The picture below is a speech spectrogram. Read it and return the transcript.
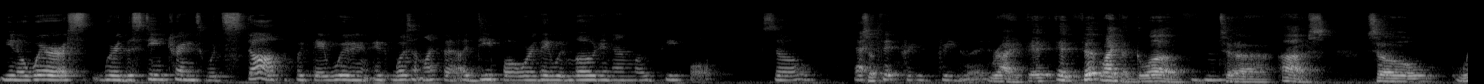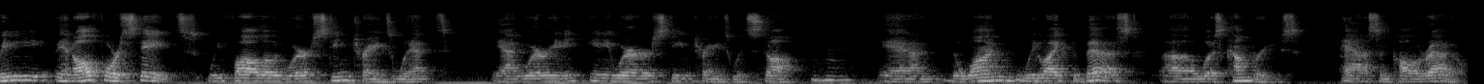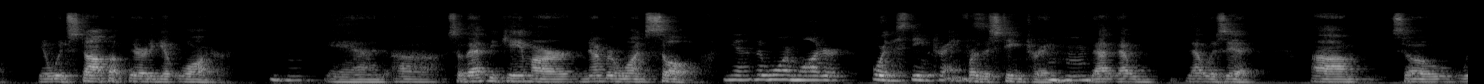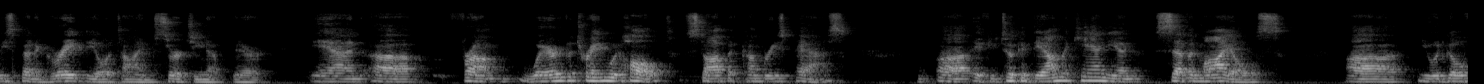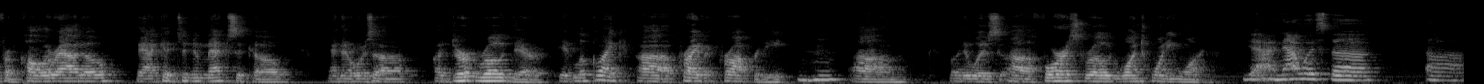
you know, where where the steam trains would stop, but they wouldn't. It wasn't like a, a depot where they would load and unload people. So that So- fit pretty pretty good. Right. It, it fit like a glove Mhm. to us. So we, in all four states, we followed where steam trains went and where any, anywhere steam trains would stop. Mhm. And the one we liked the best uh, was Cumbres Pass in Colorado. It would stop up there to get water. Mhm. And uh, so that became our number one solve Yeah, the warm water for the steam train. for the steam train. Mhm. That that that was it. Um, so we spent a great deal of time searching up there, and uh, from where the train would halt, stop at Cumbres Pass. Uh, if you took it down the canyon seven miles, uh, you would go from Colorado back into New Mexico, and there was a, a dirt road there. It looked like uh, private property, Mhm. um, but it was uh, Forest Road 121. Yeah, and that was the uh,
